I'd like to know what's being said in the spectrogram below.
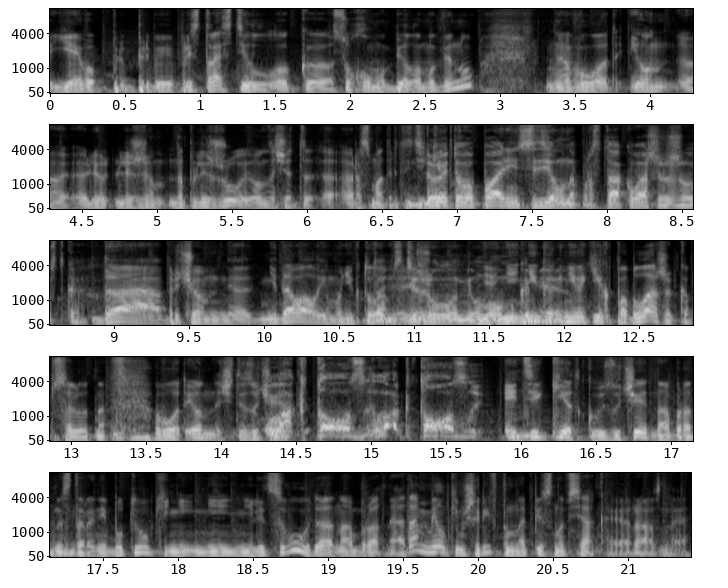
я его при- при- пристрастил к сухому белому вину, вот, и он лежим на пляжу, и он, значит, рассматривает этикетку. До этого парень сидел на простокваше жестко. Да, причем не давал ему никто. Там с тяжелыми ломками. никак- никаких поблажек абсолютно. Вот, и он, значит, изучает Лактозы, лактозы. этикетку, изучает на обратной стороне бутылки, не, не, не лицевую, да, а на обратной. А там мелким шрифтом написано всякое разное.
